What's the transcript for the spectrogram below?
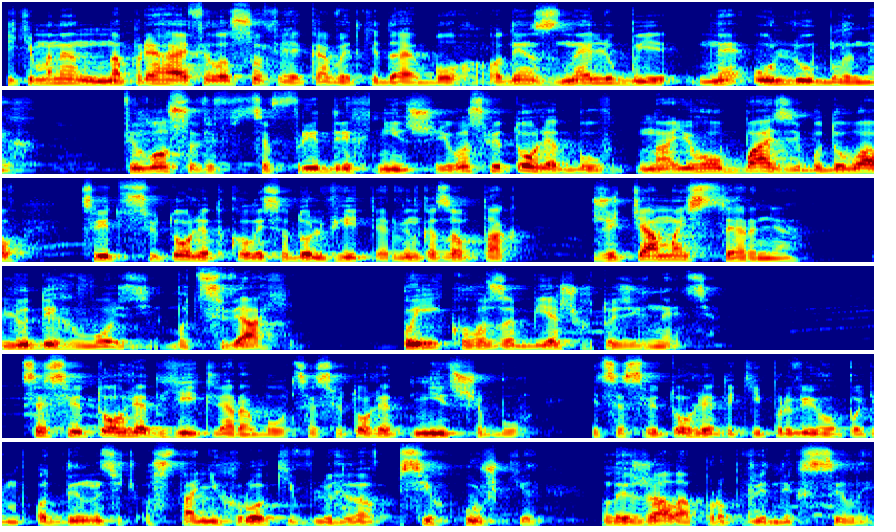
Тільки мене напрягає філософія, яка відкидає Бога. Один з неулюблених філософів це Фрідріх Ніцше. Його світогляд був на його базі, будував свій світогляд колись Адольф Гітлер. Він казав так: життя майстерня, люди гвозді, бо цвяхи. Бий, кого заб'єш, хто зігнеться. Це світогляд Гітлера був, це світогляд Ніцше був. І це світогляд, який привів його потім 11 останніх років. Людина в психушці лежала, проповідник сили.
